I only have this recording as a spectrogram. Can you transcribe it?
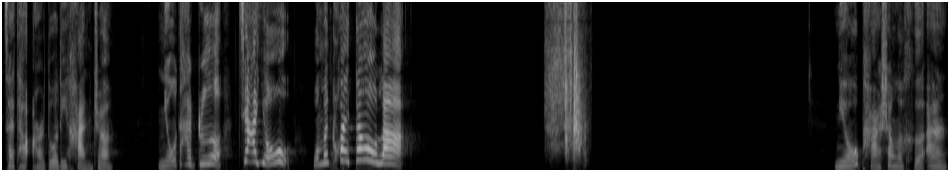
在它耳朵里喊着：“牛大哥，加油！我们快到了！”牛爬上了河岸。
